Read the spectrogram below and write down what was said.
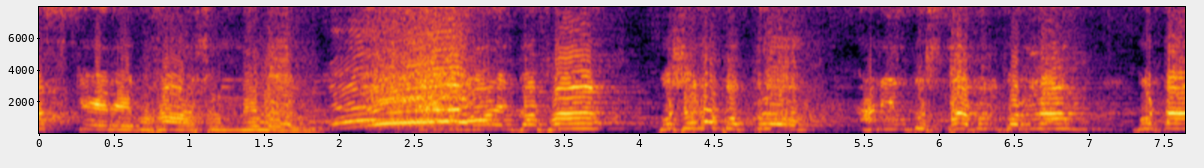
আজকের এই মহাসম্মেলন। নয় দফা ঘোষণাপত্র আমি উপস্থাপন করলাম গোটা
